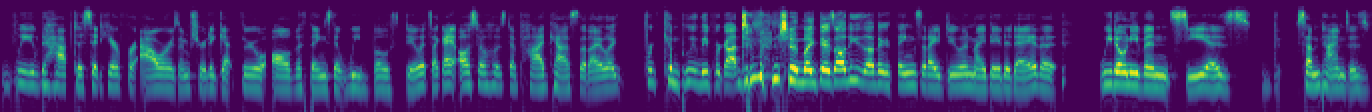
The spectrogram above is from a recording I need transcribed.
we would have to sit here for hours, I'm sure, to get through all the things that we both do. It's like I also host a podcast that I like for completely forgot to mention. Like there's all these other things that I do in my day to day that we don't even see as sometimes as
